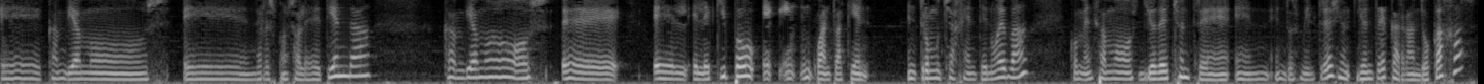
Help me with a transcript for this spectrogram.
eh, cambiamos eh, de responsable de tienda, cambiamos el, equipo en, cuanto a quien entró mucha gente nueva. Comenzamos, yo de hecho entré en, en 2003, yo, yo, entré cargando cajas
